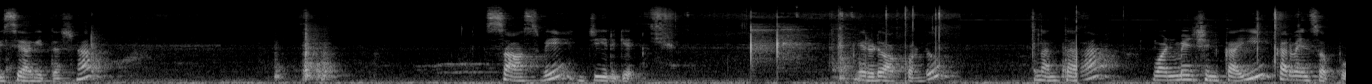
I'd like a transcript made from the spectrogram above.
ಬಿಸಿ ಆಗಿದ ತಕ್ಷಣ ಸಾಸಿವೆ, ಜೀರಿಗೆ. ಎರಡು ಹಾಕ್ಕೊಂಡು ನಂತರ ಒಣಮೆಣ್ಸಿನ್ಕಾಯಿ ಕರ್ಬೇವಿನ ಸೊಪ್ಪು.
